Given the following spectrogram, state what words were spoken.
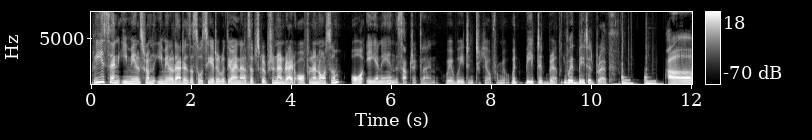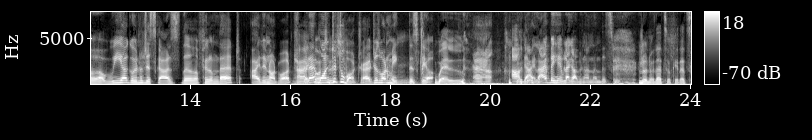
Please send emails from the email that is associated with your NL subscription and write awful and awesome or ANA in the subject line. We're waiting to hear from you with bated breath. With bated breath. Uh, we are going to discuss the film that I did not watch, I but I wanted it. to watch. I just want to make this clear. Well, Uh, Argylle. I behave like Abhinandan this week. no, no, that's okay. That's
